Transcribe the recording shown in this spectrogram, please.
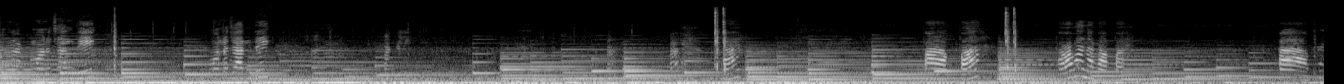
Mana mana cantik? Mana cantik? Hah? Papa? Papa mana papa? Papa.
